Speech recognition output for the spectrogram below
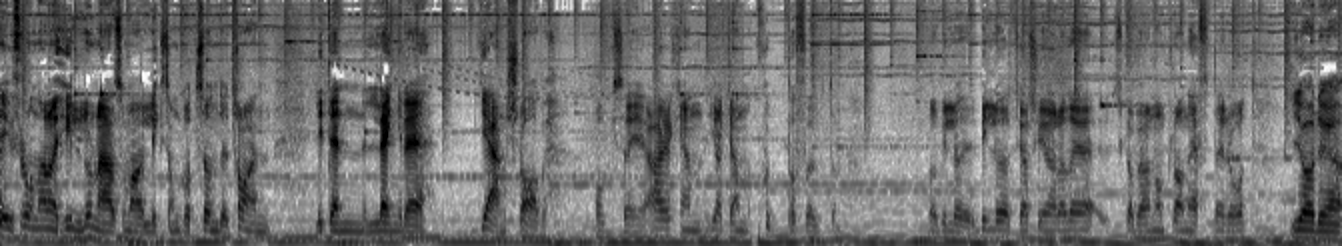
ifrån de här hyllorna som har liksom gått sönder. Ta en liten längre järnstav och säger ja, jag kan, jag kan puffa ut den. Vad vill, du, vill du att jag ska göra det? Ska vi ha någon plan efteråt? Gör det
